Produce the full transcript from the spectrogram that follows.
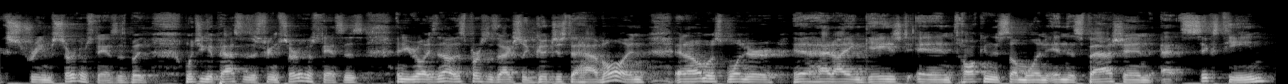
extreme circumstances. But once you get past those extreme circumstances and you realize, no, this person's actually good just to have on. And I almost wonder, eh, had I engaged in talking to someone in this fashion at 16,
